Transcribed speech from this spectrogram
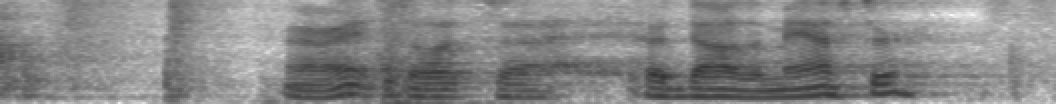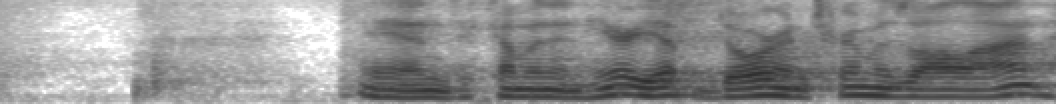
All right, so let's uh, head down to the master. And coming in here, yep, door and trim is all on.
